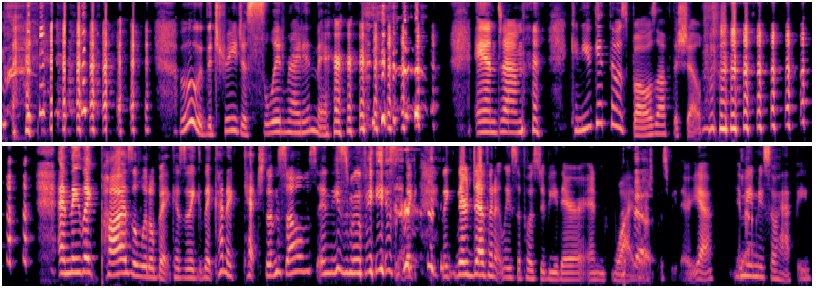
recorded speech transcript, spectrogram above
Ooh, the tree just slid right in there. and um, can you get those balls off the shelf? and they like pause a little bit because they, they kind of catch themselves in these movies. like like they're definitely supposed to be there and why Yeah. they're supposed to be there. Yeah. It Yeah. made me so happy.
